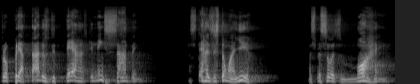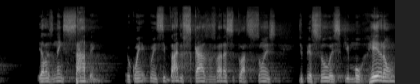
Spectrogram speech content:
proprietários de terras que nem sabem. As terras estão aí, as pessoas morrem e elas nem sabem. Eu conheci vários casos, várias situações de pessoas que morreram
